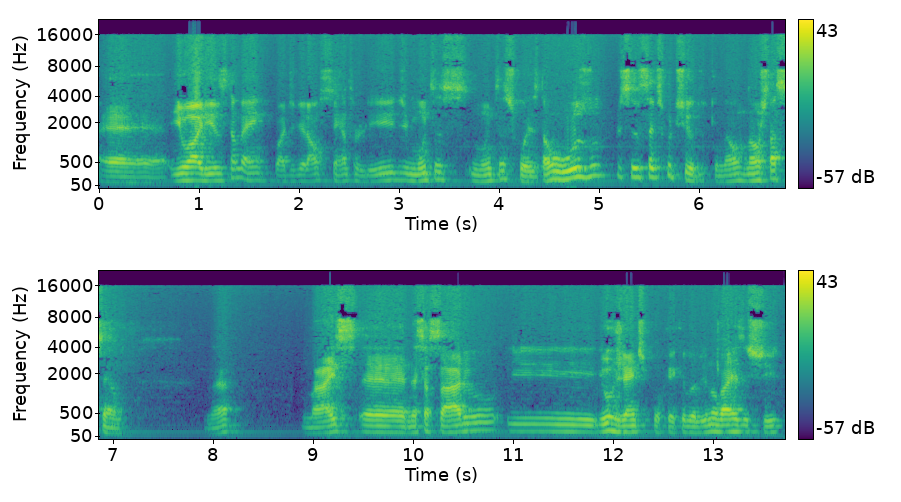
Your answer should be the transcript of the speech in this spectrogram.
É, e o Arizo também pode virar um centro ali de muitas, muitas coisas. Então o uso precisa ser discutido, que não, não está sendo. Né? Mas é necessário e, e urgente, porque aquilo ali não vai resistir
